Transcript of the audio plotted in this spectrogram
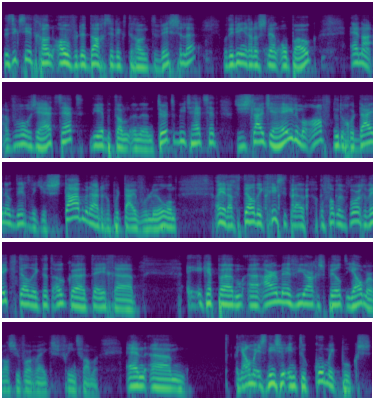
Dus ik zit gewoon over de dag zit ik gewoon te wisselen. Want die dingen gaan nog snel op ook. En nou, vervolgens je headset. Die heb ik dan een, een Turtle Beach headset. Dus je sluit je helemaal af. Doe de gordijn ook dicht. Want je staat me naar de partij voor lul. Want, oh ja, dat vertelde ik gisteren trouwens. Of van de vorige week vertelde ik dat ook uh, tegen... Ik heb um, uh, Iron Man VR gespeeld. Jelmer was hier vorige week, vriend van me. En um, Jelmer is niet zo into comic books.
